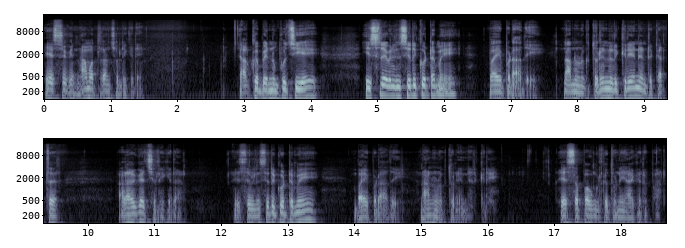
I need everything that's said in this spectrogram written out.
இயேசுவின் நாமத்தில் நான் சொல்லிக்கிறேன் யாக்கோப் என்னும் பூச்சியே இஸ்ரேவலின் சிறு கூட்டமே பயப்படாதே. நான் உனக்கு துணை நிற்கிறேன் என்று கர்த்தர் அழகாக சொல்லுகிறார். இஸ்ரேலின் சிறு கூட்டமே பயப்படாதே. நான் உனக்கு துணை நிற்கிறேன். ஏசப்பா உங்களுக்கு துணையாக இருப்பார்.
